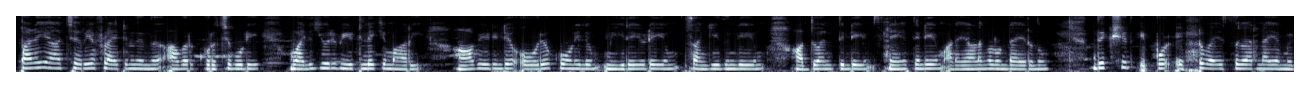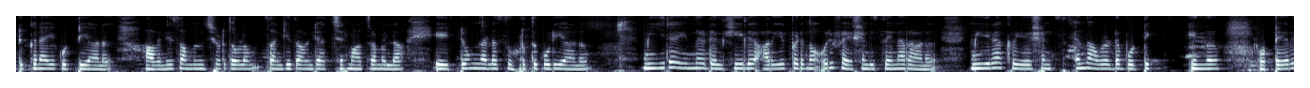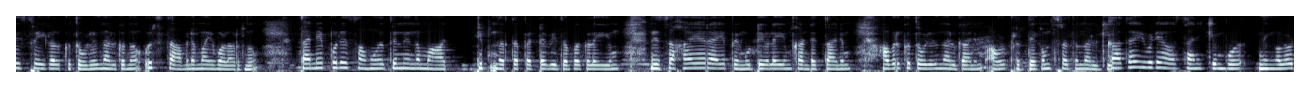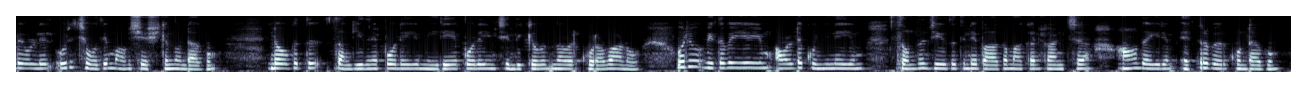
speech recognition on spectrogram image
പഴയ ആ ചെറിയ ഫ്ലാറ്റിൽ നിന്ന് അവർ കുറച്ചുകൂടി വലിയൊരു വീട്ടിലേക്ക് മാറി. ആ വീടിന്റെ ഓരോ കോണിലും മീരയുടെയും സംഗീതിന്റെയും അധ്വാനത്തിന്റെയും സ്നേഹത്തിന്റെയും അടയാളങ്ങളുണ്ടായിരുന്നു ദീക്ഷിത് ഇപ്പോൾ എട്ട് വയസ്സുകാരനായ മിടുക്കനായ കുട്ടിയാണ്. അവനെ സംബന്ധിച്ചിടത്തോളം സംഗീത് അവന്റെ അച്ഛൻ മാത്രമല്ല ഏറ്റവും നല്ല സുഹൃത്ത് കൂടിയാണ്. മീര ഇന്ന് ഡൽഹിയിൽ അറിയപ്പെടുന്ന ഒരു ഫാഷൻ ഡിസൈനറാണ്. മീര ക്രിയേഷൻസ് എന്ന അവളുടെ ബൊട്ടിക് ഇന്ന് ഒട്ടേറെ സ്ത്രീകൾക്ക് തൊഴിൽ നൽകുന്ന ഒരു സ്ഥാപനമായി വളർന്നു. തന്നെപ്പോലെ സമൂഹത്തിൽ നിന്ന് മാറ്റി നിർത്തപ്പെട്ട വിധവകളെയും നിസ്സഹായരായ പെൺകുട്ടികളെയും കണ്ടെത്താനും അവർക്ക് തൊഴിൽ നൽകാനും അവൾ പ്രത്യേകം ശ്രദ്ധ നൽകി. കഥ ഇവിടെ അവസാനിക്കുമ്പോൾ നിങ്ങളുടെ ഉള്ളിൽ ഒരു ചോദ്യം അവശേഷിക്കുന്നുണ്ടാകും. ലോകത്ത് സംഗീതിനെ പോലെയും മീരയെ പോലെയും ചിന്തിക്കുന്നവർ കുറവാണോ? ഒരു വിധവയെയും അവളുടെ കുഞ്ഞിനെയും സ്വന്തം ജീവിതത്തിന്റെ ഭാഗമാക്കാൻ കാണിച്ച ആ ധൈര്യം എത്ര പേർക്കുണ്ടാകും?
